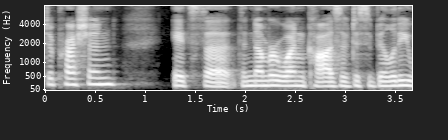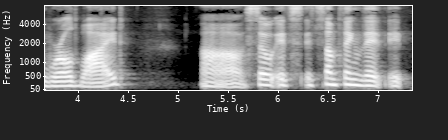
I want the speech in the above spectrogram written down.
depression. It's the the number one cause of disability worldwide. Uh, so it's it's something that it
